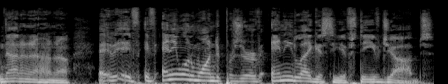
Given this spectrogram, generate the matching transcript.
No, no, no, no. If, if anyone wanted to preserve any legacy of Steve Jobs,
